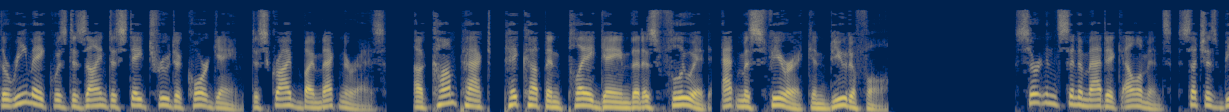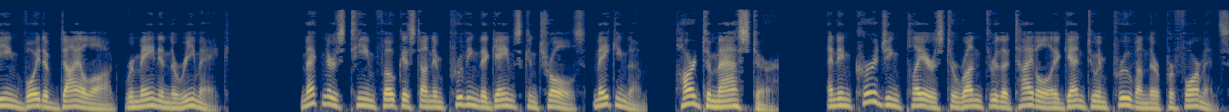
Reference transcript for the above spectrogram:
The remake was designed to stay true to core game, described by Mechner as a compact, pick-up-and-play game that is fluid, atmospheric and beautiful. Certain cinematic elements, such as being void of dialogue, remain in the remake. Mechner's team focused on improving the game's controls, making them hard to master, and encouraging players to run through the title again to improve on their performance.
